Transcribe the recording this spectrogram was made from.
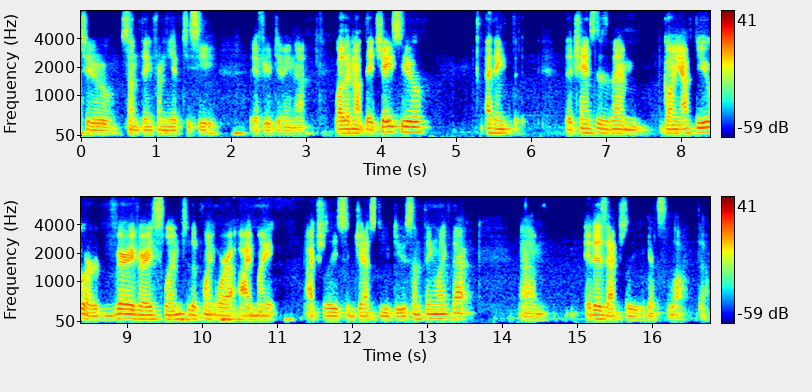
to something from the FTC if you're doing that. Whether or not they chase you, I think the chances of them going after you are very, very slim to the point where I might actually suggest you do something like that. Um, it is actually against the law, though.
